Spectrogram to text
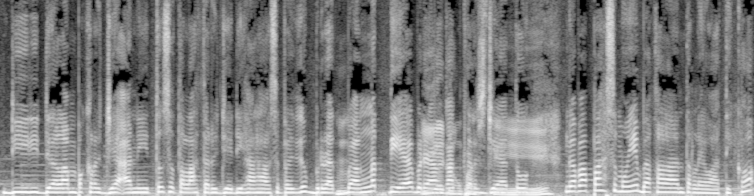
di, di dalam pekerjaan itu setelah terjadi hal-hal seperti itu berat banget ya berangkat Hmm. dong, kerja pasti. tuh. nggak apa-apa, semuanya bakalan terlewati kok.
